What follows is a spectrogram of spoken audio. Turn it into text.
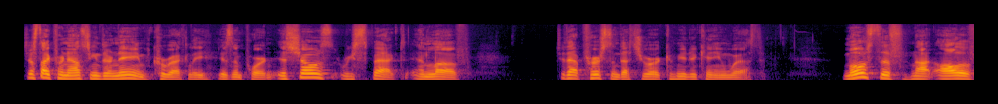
just like pronouncing their name correctly is important. It shows respect and love to that person that you are communicating with. Most, if not all, of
